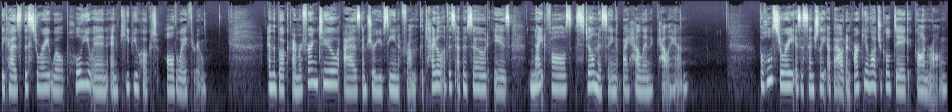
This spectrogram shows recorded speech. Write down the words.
because this story will pull you in and keep you hooked all the way through. And the book I'm referring to, as I'm sure you've seen from the title of this episode, is Night Falls Still Missing by Helen Callaghan. The whole story is essentially about an archaeological dig gone wrong.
